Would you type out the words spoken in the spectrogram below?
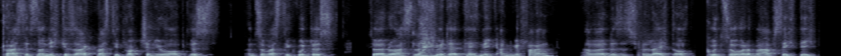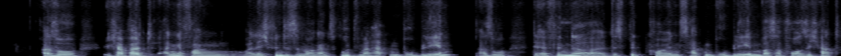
Du hast jetzt noch nicht gesagt, was die Blockchain überhaupt ist und so was die gut ist, sondern du hast gleich mit der Technik angefangen. Aber das ist vielleicht auch gut so oder beabsichtigt. Also ich habe halt angefangen, weil ich finde es immer ganz gut, man hat ein Problem also der Erfinder des Bitcoins hat ein Problem, was er vor sich hat.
